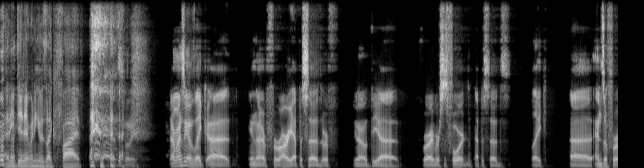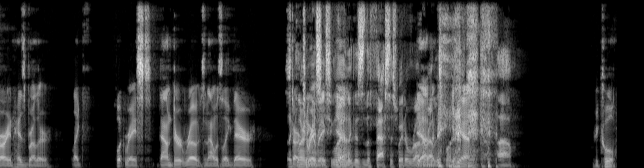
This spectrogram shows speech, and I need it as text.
and he did it when he was like five That's funny. That reminds me of like uh in our Ferrari episode or you know the uh Ferrari versus Ford episodes like uh Enzo Ferrari and his brother like foot raced down dirt roads and that was like their Like start to learning a racing. racing yeah. line. Like this is the fastest way to run Yeah, around this corner. yeah. Wow. Pretty cool.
